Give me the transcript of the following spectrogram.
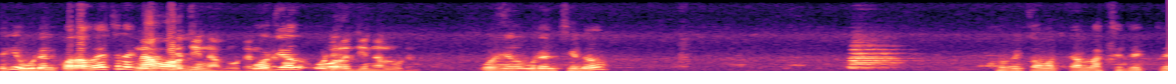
দেখি উডেন করা হয়েছে নাকি? না original wooden original wooden original wooden ছিল। খুবই চমৎকার লাগছে দেখতে।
